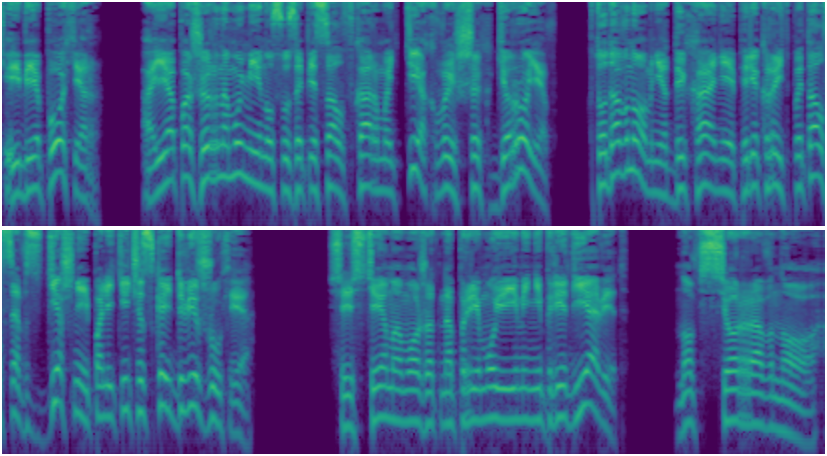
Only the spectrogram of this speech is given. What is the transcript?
Тебе похер? А я по жирному минусу записал в кармы тех высших героев, кто давно мне дыхание перекрыть пытался в здешней политической движухе. Система, может, напрямую ими не предъявит, но все равно,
